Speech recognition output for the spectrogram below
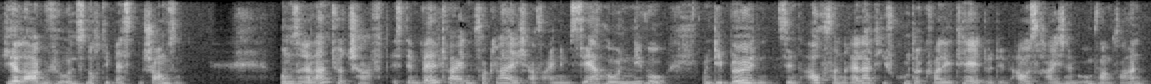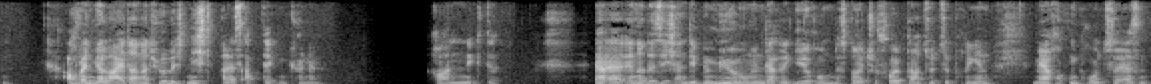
Hier lagen für uns noch die besten Chancen. Unsere Landwirtschaft ist im weltweiten Vergleich auf einem sehr hohen Niveau und die Böden sind auch von relativ guter Qualität und in ausreichendem Umfang vorhanden. Auch wenn wir leider natürlich nicht alles abdecken können. Rahn nickte. Er erinnerte sich an die Bemühungen der Regierung, das deutsche Volk dazu zu bringen, mehr Roggenbrot zu essen,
